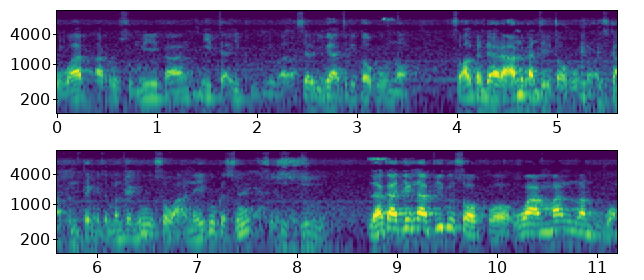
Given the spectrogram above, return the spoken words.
kuat arusumi kang nyidaki bumi. Walhasil iki cerita kuno. Soal kendaraan kan cerita kuno, gak penting, penting ku sowane iku kesu. Lah Kanjeng Nabi ku sapa? Waman lan wong.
